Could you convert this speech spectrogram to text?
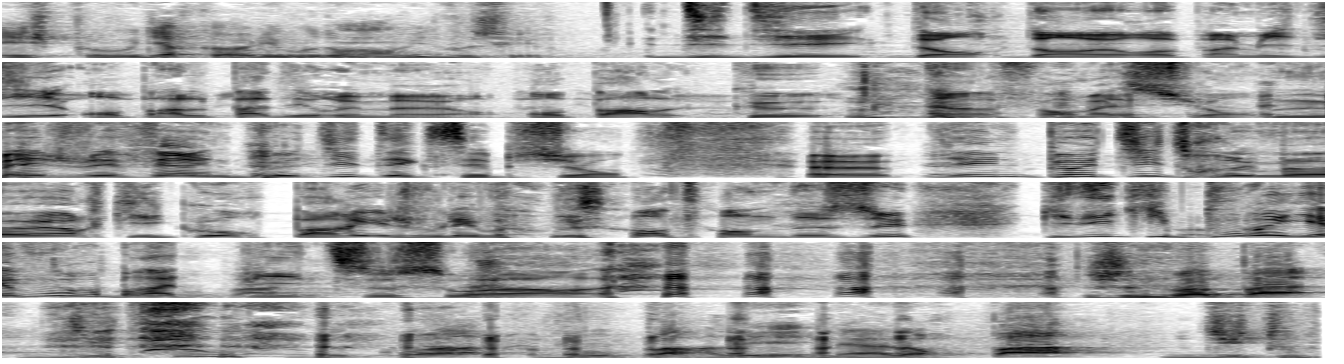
et je peux vous dire qu'à Hollywood, on a envie de vous suivre. Didier, dans, dans Europe 1 Midi, on parle pas des rumeurs, on parle que d'informations. Mais je vais faire une petite exception. Euh, Il y a une petite rumeur qui court Paris, je voulais vous entendre dessus, qui dit qu'il pourrait y avoir Brad Pitt ce soir. Je ne vois pas du tout de quoi vous parlez, mais alors pas du tout.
